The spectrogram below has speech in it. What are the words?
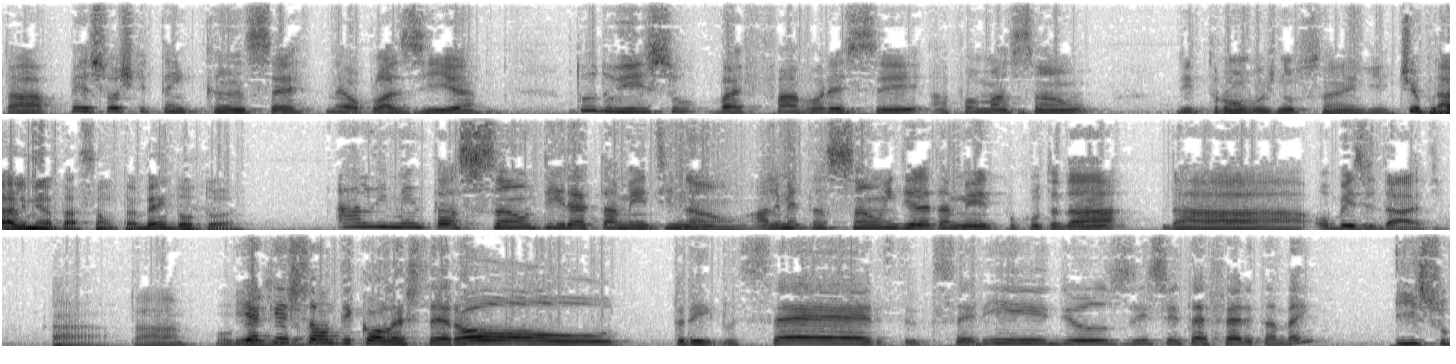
tá? Pessoas que têm câncer, neoplasia. Tudo isso vai favorecer a formação de trombos no sangue. Tipo tá? da alimentação também, doutor? Alimentação diretamente não. Alimentação indiretamente por conta da, da obesidade. Ah. Tá? E a questão de colesterol, triglicéridos, triglicerídeos, isso interfere também? Isso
